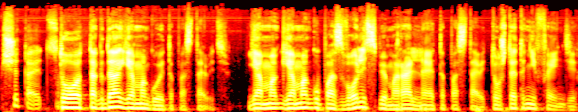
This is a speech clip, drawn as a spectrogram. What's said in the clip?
считается. То тогда я могу это поставить. Я, я могу позволить себе морально это поставить, потому что это не Фэнди.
